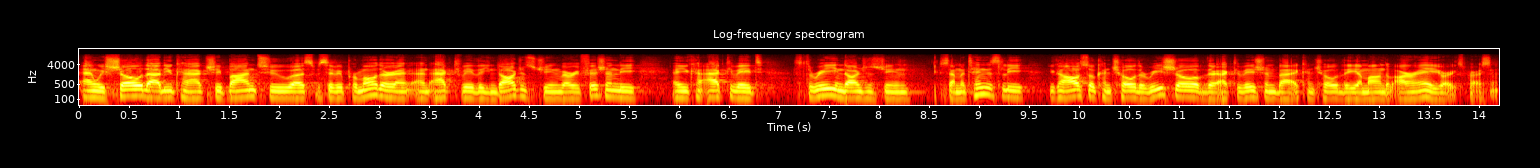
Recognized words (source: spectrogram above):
And we show that you can actually bind to a specific promoter and, and activate the endogenous gene very efficiently. And you can activate three endogenous genes simultaneously. You can also control the ratio of their activation by control the amount of RNA you're expressing.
